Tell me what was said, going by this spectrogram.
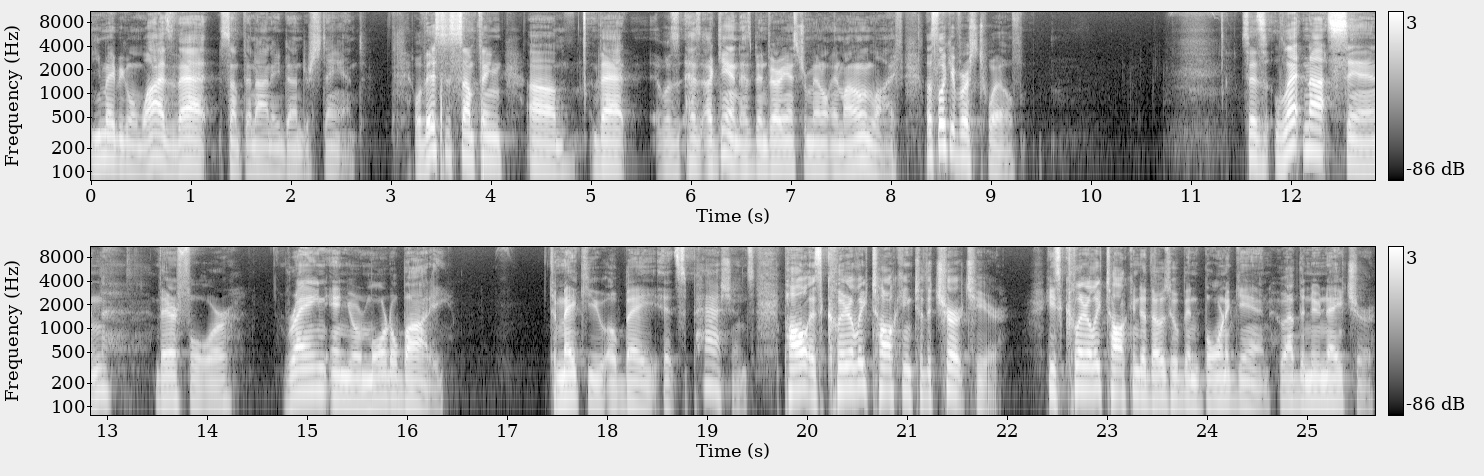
you may be going, why is that something I need to understand? Well, this is something um, that was, has, again, has been very instrumental in my own life. Let's look at verse 12. It says, Let not sin, therefore, reign in your mortal body to make you obey its passions. Paul is clearly talking to the church here. He's clearly talking to those who have been born again, who have the new nature.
